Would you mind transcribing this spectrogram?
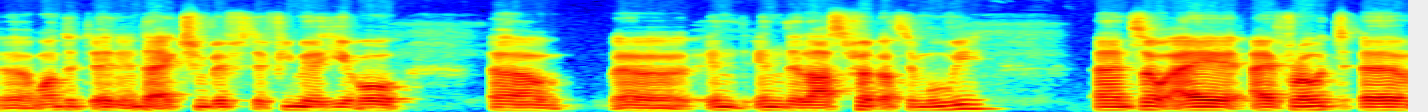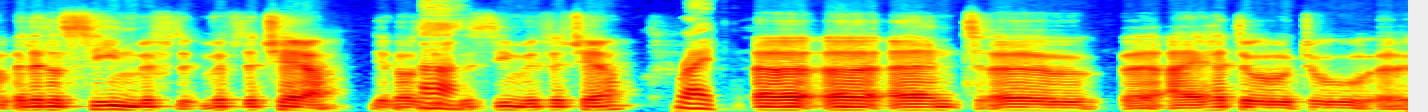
uh, wanted an interaction with the female hero uh, uh, in in the last third of the movie, and so I I wrote uh, a little scene with the, with the chair, you know, the- Ah. the, scene with the chair, Right. uh, uh, and uh, uh, I had to to uh,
